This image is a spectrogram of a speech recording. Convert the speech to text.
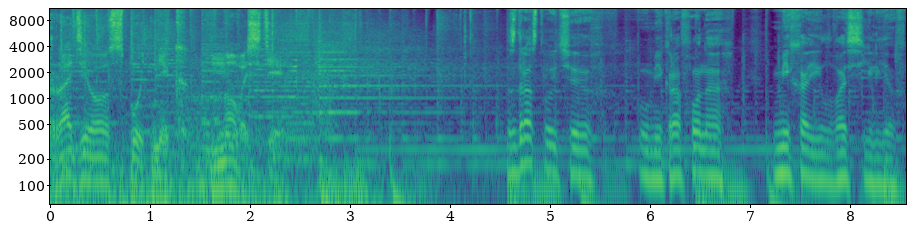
Радио «Спутник». Новости. Здравствуйте. У микрофона Михаил Васильев.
